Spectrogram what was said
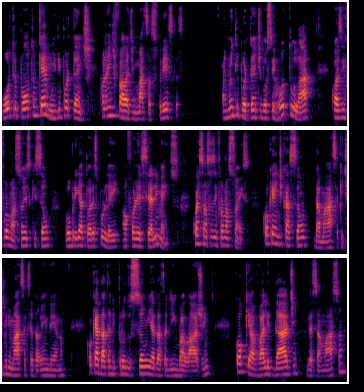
Outro ponto que é muito importante, quando a gente fala de massas frescas, é muito importante você rotular com as informações que são obrigatórias por lei ao fornecer alimentos. Quais são essas informações? Qual é a indicação da massa, que tipo de massa que você está vendendo, qual é a data de produção e a data de embalagem, qual é a validade dessa massa,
